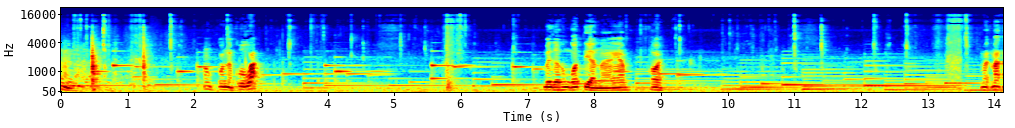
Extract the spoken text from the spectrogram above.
Ừm. Ồ, con này khô quá. Bây giờ không có tiền mà anh em. Thôi. Mặn mặn.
